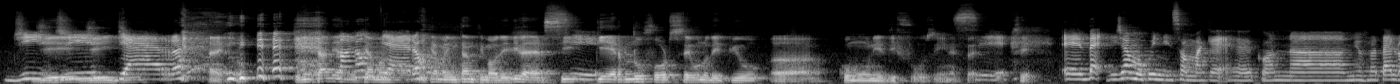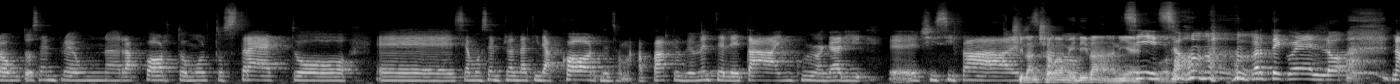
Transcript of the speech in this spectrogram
G, Gigi, G, G. Pier. Ecco, in Italia mi chiamano, mi chiamano in tanti modi diversi. Sì. Pierlu forse è uno dei più eh, comuni e diffusi, in effetti. Sì. Sì. E beh, diciamo quindi insomma che eh, con eh, mio fratello ho avuto sempre un rapporto molto stretto, eh, siamo sempre andati d'accordo, insomma, a parte ovviamente l'età in cui magari eh, ci si fa... Ci lanciavamo diciamo- i divani, ecco. Sì, insomma, a parte quello, no,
